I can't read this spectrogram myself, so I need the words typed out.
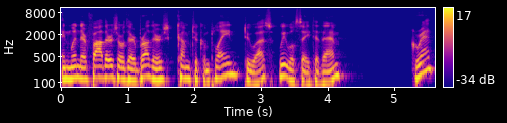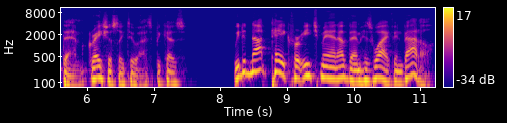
And when their fathers or their brothers come to complain to us, we will say to them, Grant them graciously to us, because we did not take for each man of them his wife in battle,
